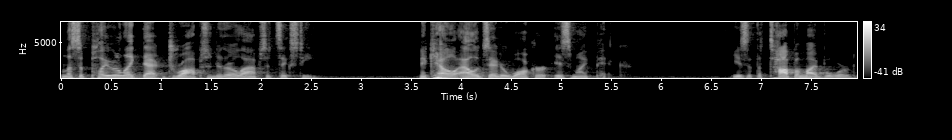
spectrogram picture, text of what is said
unless a player like that drops into their laps at 16. Nickeil Alexander Walker is my pick. He is at the top of my board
